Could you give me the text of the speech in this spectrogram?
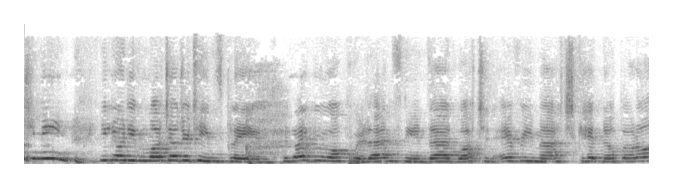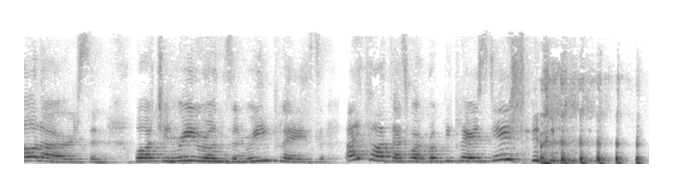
do you mean you don't even watch other teams playing? Because I grew up with Anthony and Dad watching every match, getting up at all hours and watching reruns and replays. I thought that's what rugby players did.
